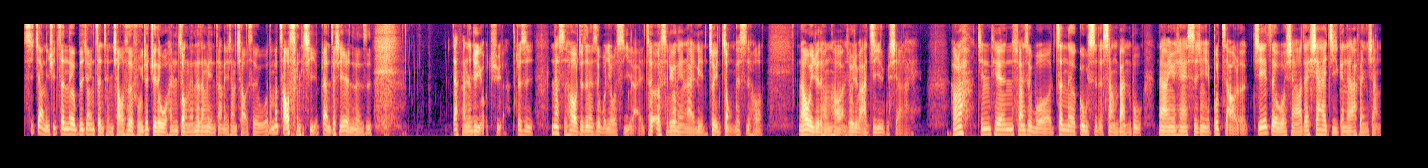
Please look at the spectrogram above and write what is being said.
是叫你去整那个，不是叫你整成乔瑟夫。”就觉得我很肿的那张脸长得像乔瑟夫，我他妈超生气！干这些人真的是，但反正就有趣了。就是那时候，就真的是我有史以来这二十六年来脸最肿的时候。然后我也觉得很好玩，所以我就把它记录下来。好了，今天算是我正乐故事的上半部。那因为现在时间也不早了，接着我想要在下一集跟大家分享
